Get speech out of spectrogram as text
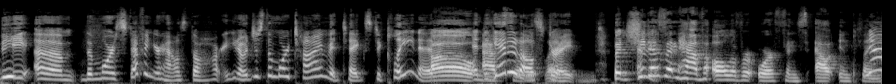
The um, the more stuff in your house, the hard, you know, just the more time it takes to clean it. Oh, and to absolutely. get it all straightened. But she doesn't have all of her orphans out in plain no,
